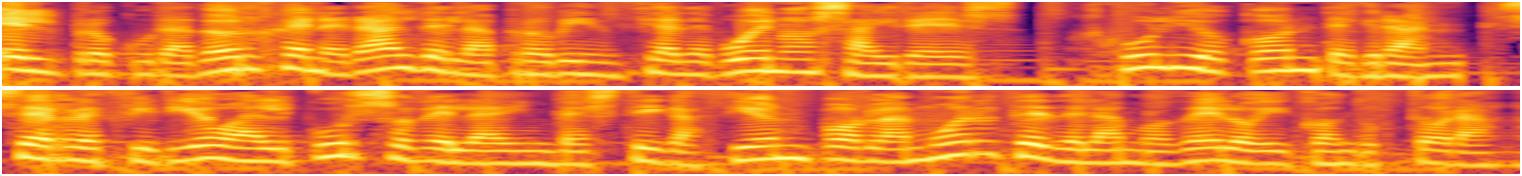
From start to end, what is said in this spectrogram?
El Procurador General de la Provincia de Buenos Aires, Julio Conte Gran, se refirió al curso de la investigación por la muerte de la modelo y conductora.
